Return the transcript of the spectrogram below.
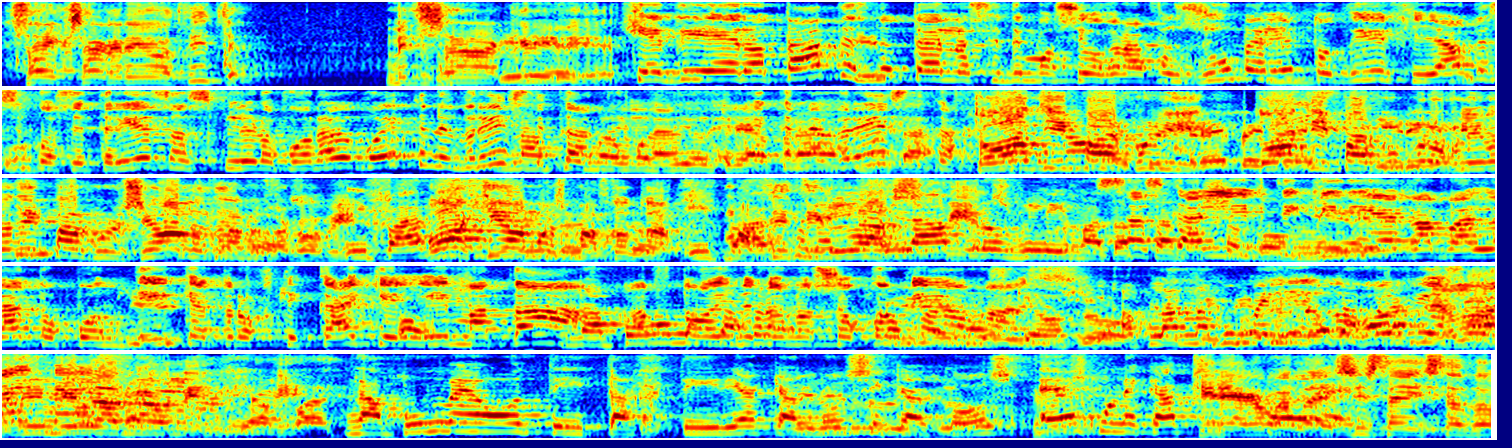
θα εξαγριωθείτε. Με τι ανακρίβειε. Και διαιρωτάτε στο τέλο οι δημοσιογράφου. Ζούμε λέει, το 2023, σα πληροφορώ, εγώ εκνευρίστηκα δηλαδή. Εκνευρίστηκα. Τότε υπάρχουν, τότε υπάρχουν προβλήματα, υπάρχουν σε όλα τα νοσοκομεία. Όχι όμω με, αυτό το, με αυτή τη λάσπη. Σα καλύπτει κυρία Γαβαλά το ποντίκια, τροχτικά και λίματα. Αυτό είναι το νοσοκομείο μα. Απλά να πούμε λίγο τα Να πούμε ότι τα κτίρια, καλό ή κακό, έχουν κάποιε. Κυρία Γαβαλά, εσεί θα είστε εδώ,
